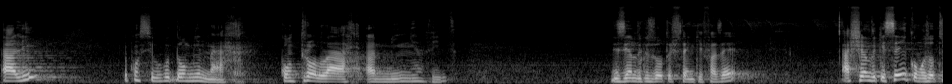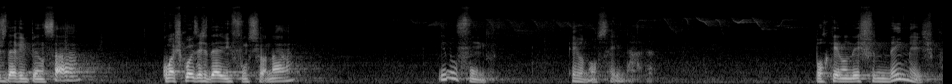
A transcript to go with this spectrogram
Ali eu consigo dominar controlar a minha vida. Dizendo que os outros têm que fazer, achando que sei como os outros devem pensar, como as coisas devem funcionar. E no fundo, eu não sei nada. Porque não deixo nem mesmo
